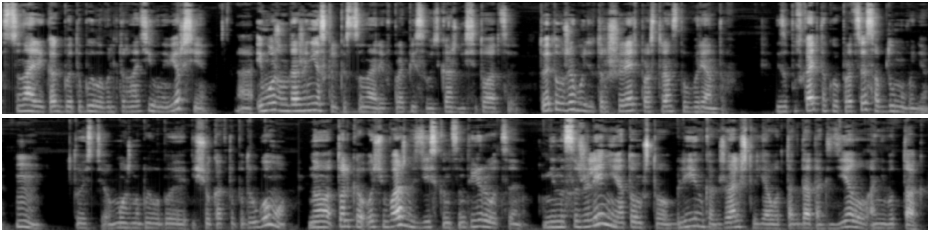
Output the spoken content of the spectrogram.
сценарии, как бы это было в альтернативной версии, э, и можно даже несколько сценариев прописывать каждой ситуации, то это уже будет расширять пространство вариантов и запускать такой процесс обдумывания. М, то есть э, можно было бы еще как-то по-другому. Но только очень важно здесь сконцентрироваться не на сожалении о том, что, блин, как жаль, что я вот тогда так сделал, а не вот так.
